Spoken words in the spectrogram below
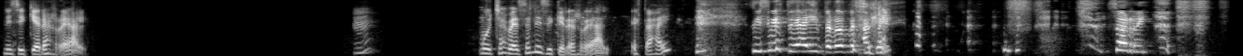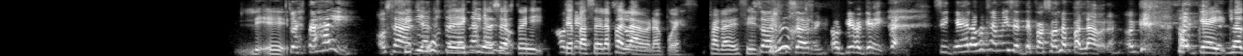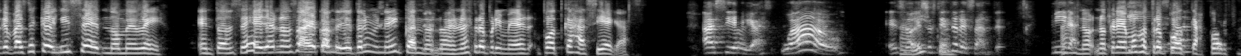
ni siquiera es real. Muchas veces ni siquiera es real. ¿Estás ahí? Sí, sí, estoy ahí, perdón. Okay. Sorry. Eh, ¿Tú estás ahí? O sea, sí, ya tú estoy aquí, o sea, estoy, te pasé la palabra, pues, para decir. Sorry, sorry. Ok, ok. Si quieres la próxima me dice, te pasó la palabra. Ok. Ok, lo que pasa es que hoy Lizeth no me ve. Entonces ella no sabe cuando yo terminé y cuando no es nuestro primer podcast a ciegas. A ciegas. ¡Wow! Eso, eso está interesante. Mira. no, no creemos otro podcast, porfa.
